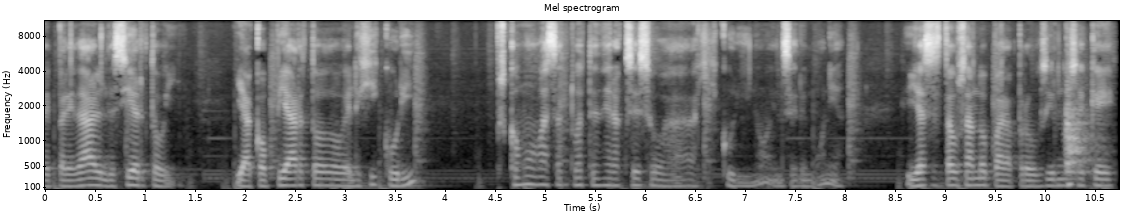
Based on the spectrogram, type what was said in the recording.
depredar el desierto y, a copiar todo el jicuri, pues cómo vas a tú a tener acceso a jicuri, ¿no? En ceremonia. Y ya se está usando para producir no sé qué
